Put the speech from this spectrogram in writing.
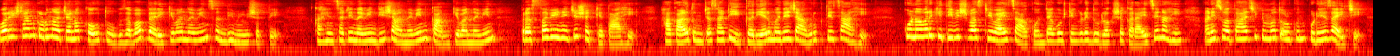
वरिष्ठांकडून अचानक कौतुक जबाबदारी किंवा नवीन संधी मिळू शकते. काहींसाठी नवीन दिशा नवीन काम किंवा नवीन प्रस्ताव येण्याची शक्यता आहे. हा काळ तुमच्यासाठी करिअरमध्ये जागरूकतेचा आहे. कुणावर किती विश्वास ठेवायचा कोणत्या गोष्टींकडे दुर्लक्ष करायचे नाही आणि स्वतःची किंमत ओळखून पुढे जायचे.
